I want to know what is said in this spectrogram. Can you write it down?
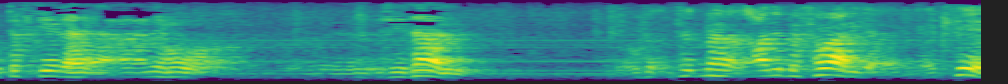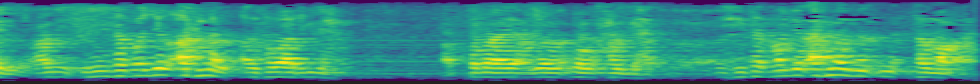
وتفكيره يعني هو شيء ثاني يعني بفوارق كثير. يعني هي في الرجل أكمل الفوارق له الطبائع والخلق. هي في الرجل أكمل من المرأة.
